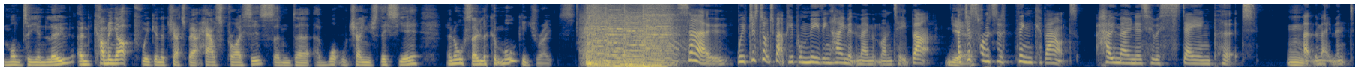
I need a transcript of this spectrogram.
Monty and Lou. And coming up, we're going to chat about house prices and, uh, and what will change this year and also look at mortgage rates. So we've just talked about people moving home at the moment, Monty, but Yeah. I just wanted to think about homeowners who are staying put Mm. at the moment.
